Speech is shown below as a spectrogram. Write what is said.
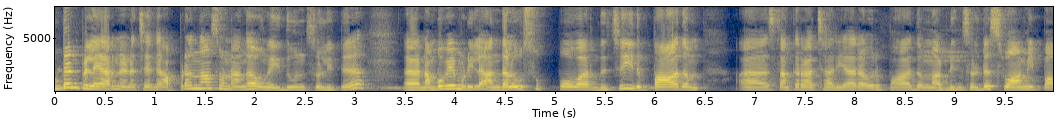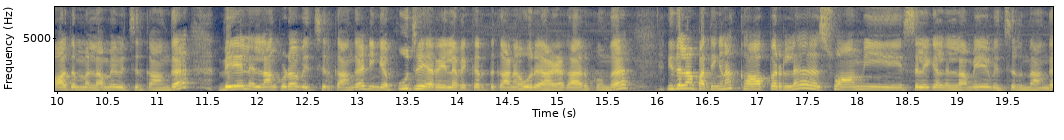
உடன் பிள்ளையார்னு நினச்சேங்க. அப்புறம் தான் சொன்னாங்க அவங்க இதுன்னு சொல்லிட்டு. நம்பவே முடியல. அந்த அளவு சூப்பராக இருந்துச்சு. இது பாதம். சங்கராச்சாரியார் அவர் பாதம் அப்படின்னு சொல்லிட்டு சுவாமி பாதம் எல்லாமே வச்சுருக்காங்க. வேல் எல்லாம் கூட வச்சுருக்காங்க. நீங்கள் பூஜை அறையில் வைக்கிறதுக்கான ஒரு அழகாக இருக்குங்க. இதெல்லாம் பார்த்தீங்கன்னா காப்பரில் சுவாமி சிலைகள் எல்லாமே வச்சுருந்தாங்க.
